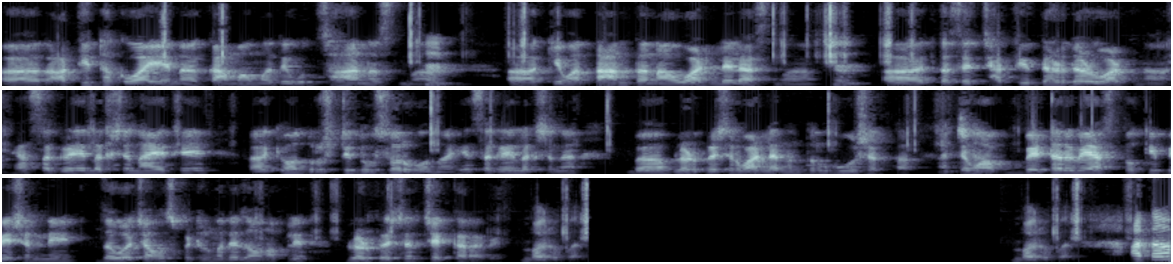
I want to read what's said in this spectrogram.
अति थकवा येणं कामामध्ये उत्साह नसणं किंवा ताणतणाव वाढलेला असणं तसेच छातीत धडधड वाटणं ह्या सगळे लक्षणं आहेत हे किंवा दृष्टी धुसर होणं हे सगळे लक्षणं ब्लड प्रेशर वाढल्यानंतर होऊ शकतात. तेव्हा बेटर वे असतो की पेशंटनी जवळच्या हॉस्पिटलमध्ये जाऊन आपले ब्लड प्रेशर चेक करावे. बरोबर. बरोबर. आता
